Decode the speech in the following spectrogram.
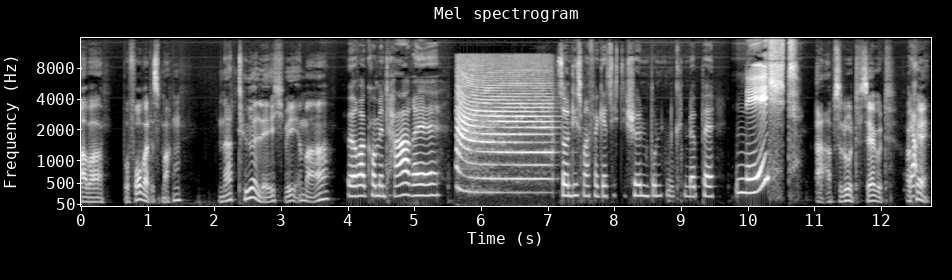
Aber bevor wir das machen, natürlich, wie immer, Hörerkommentare. So, und diesmal vergesse ich die schönen bunten Knöpfe. Ah, absolut, sehr gut. Okay,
